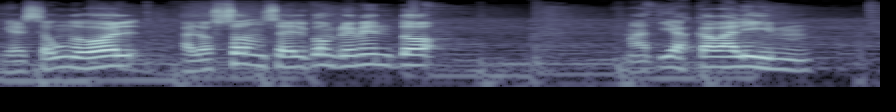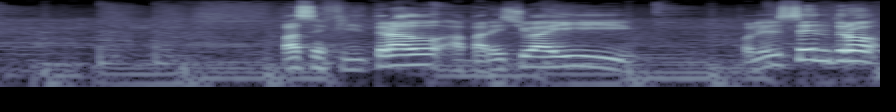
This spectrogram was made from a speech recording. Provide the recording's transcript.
Y el segundo gol a los 11 del complemento, Matías Cabalín. Pase filtrado, apareció ahí por el centro,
